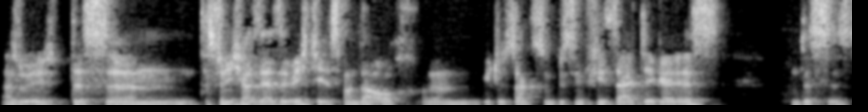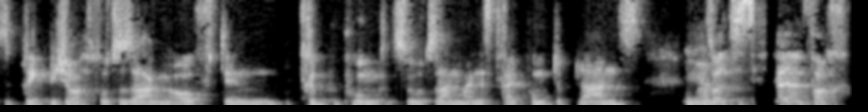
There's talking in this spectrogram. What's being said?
Also ich, das, ähm, das finde ich halt sehr, sehr wichtig, dass man da auch, ähm, wie du sagst, so ein bisschen vielseitiger ist. Und das, ist, das bringt mich auch sozusagen auf den dritten Punkt sozusagen meines Drei-Punkte-Plans. Ja. Man sollte sich halt einfach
